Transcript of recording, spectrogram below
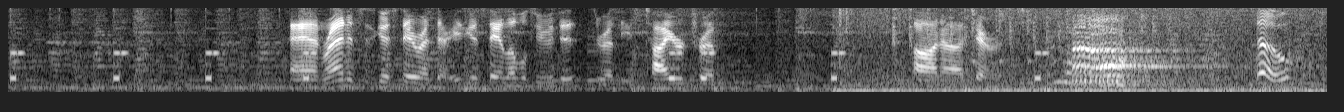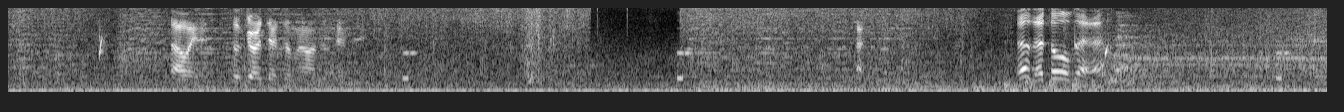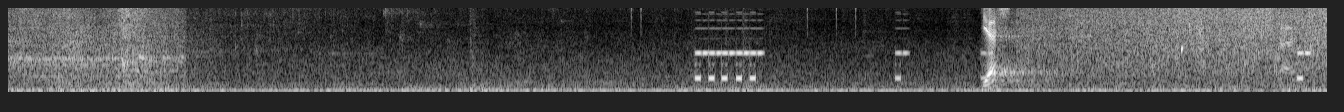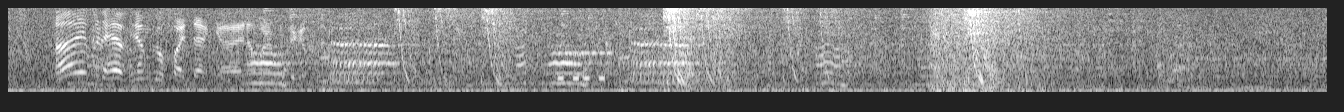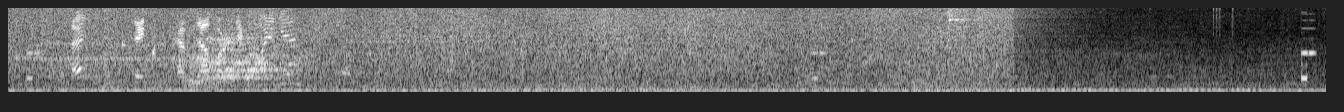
And Ranis is gonna stay right there. He's gonna stay at level two throughout the entire trip on uh, Taris. So, oh wait, those guards had something on them, didn't they? Oh, that's all of that. Yes? Alright. I'm gonna have him go fight that guy, and I'm gonna pick up this. Alright, take, have Zaalbar take point again. Take that! Take that! Take that! Take that! Skeletal corpse.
